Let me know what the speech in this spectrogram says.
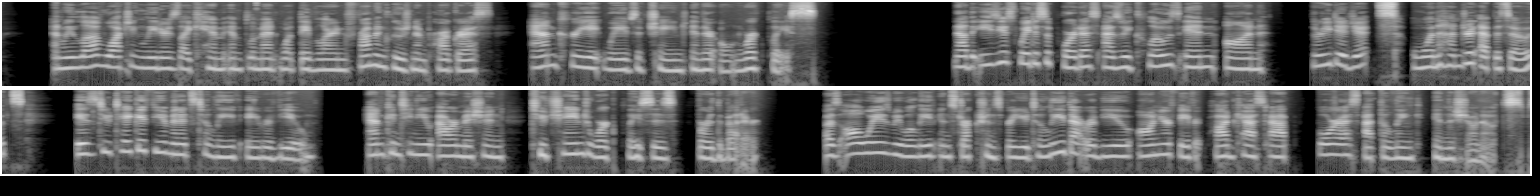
And we love watching leaders like him implement what they've learned from Inclusion in Progress and create waves of change in their own workplace. Now, the easiest way to support us as we close in on three digits, 100 episodes, is to take a few minutes to leave a review and continue our mission to change workplaces for the better. As always, we will leave instructions for you to leave that review on your favorite podcast app for us at the link in the show notes.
